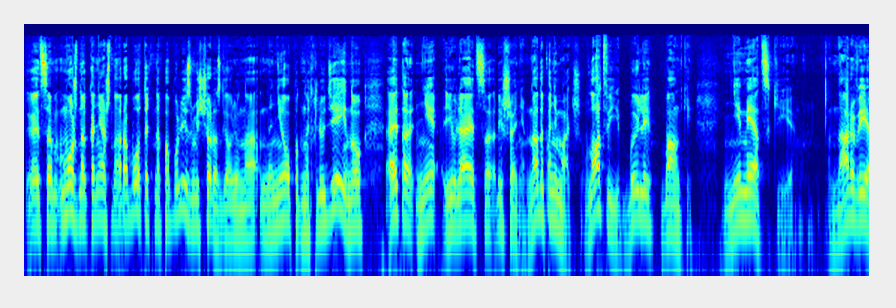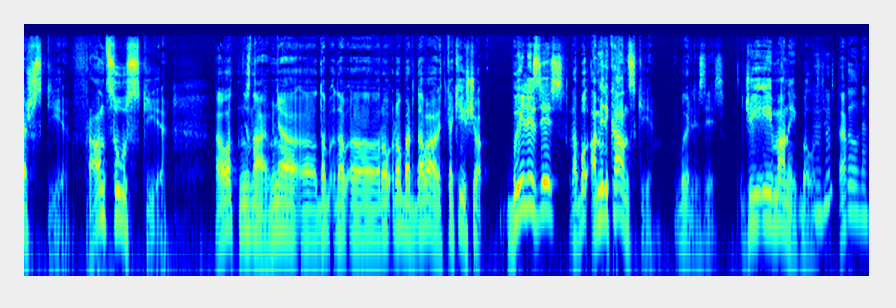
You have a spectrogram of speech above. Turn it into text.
это, можно, конечно, работать на популизм, еще раз говорю, на, на неопытных людей, но это не является решением. Надо понимать, в Латвии были банки немецкие, норвежские, французские. А вот, не знаю, у меня э, да, да, э, Роберт добавит, какие еще были здесь, работ... американские были здесь. GE Money был угу, здесь, да? Был, да.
